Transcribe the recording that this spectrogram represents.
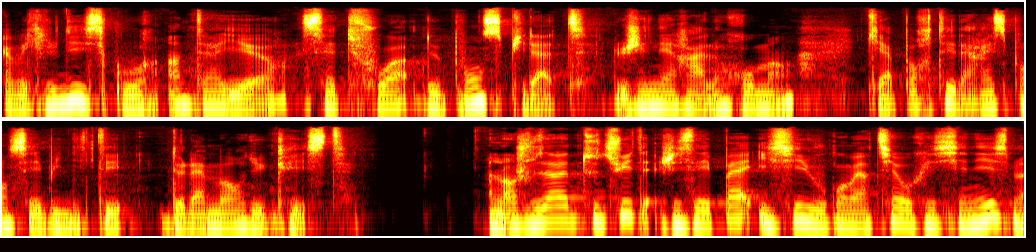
avec le discours intérieur, cette fois de Ponce Pilate, le général romain, qui a porté la responsabilité de la mort du Christ. Alors je vous arrête tout de suite, j'essaye pas ici de vous convertir au christianisme,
